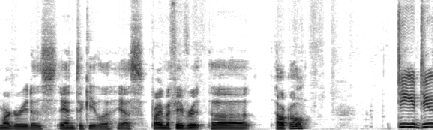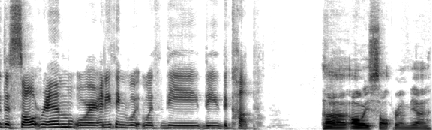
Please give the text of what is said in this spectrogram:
margaritas and tequila. Yes, probably my favorite uh, alcohol. Do you do the salt rim or anything with, with the the the cup? Uh, always salt rim. Yeah,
